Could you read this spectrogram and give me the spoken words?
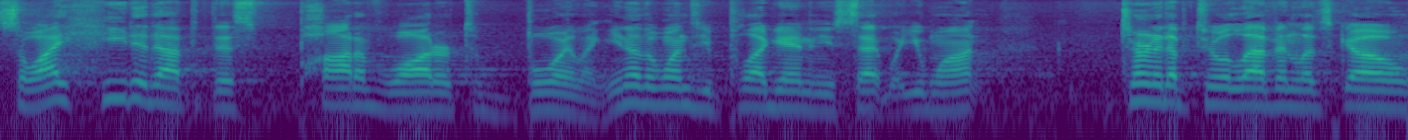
So I heated up this pot of water to boiling. You know the ones you plug in and you set what you want? Turn it up to 11, let's go.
